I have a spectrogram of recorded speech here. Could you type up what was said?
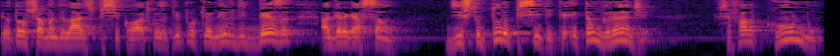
Eu estou chamando de lares psicóticos aqui porque o nível de desagregação, de estrutura psíquica é tão grande que você fala como,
